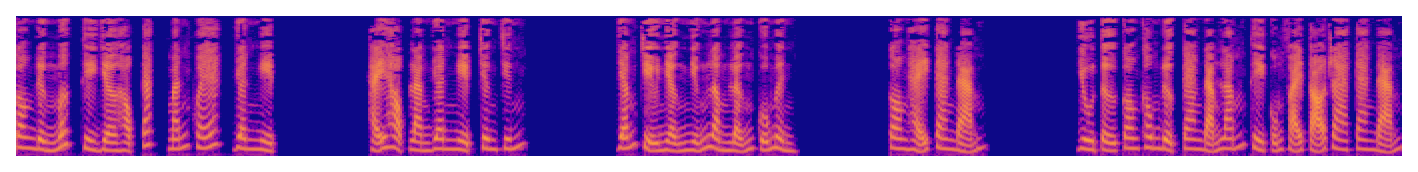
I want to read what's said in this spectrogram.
Con đừng mất thì giờ học cách mánh khóe, doanh nghiệp. Hãy học làm doanh nghiệp chân chính. Dám chịu nhận những lầm lẫn của mình. Con hãy can đảm. Dù tự con không được can đảm lắm thì cũng phải tỏ ra can đảm.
